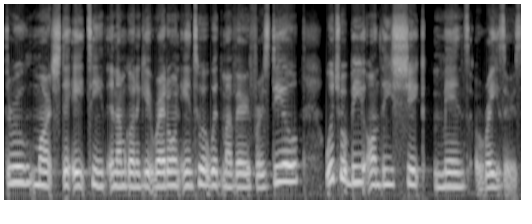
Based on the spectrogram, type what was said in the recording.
through March the 18th. And I'm going to get right on into it with my very first deal, which will be on these Schick men's razors.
